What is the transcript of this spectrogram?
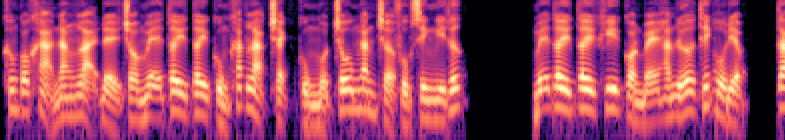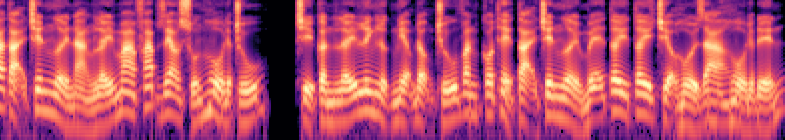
không có khả năng lại để cho Mễ Tây Tây cùng Khắc Lạc Trạch cùng một châu ngăn trở phục sinh nghi thức. Mễ Tây Tây khi còn bé hắn nữa thích hồ điệp, ta tại trên người nàng lấy ma pháp gieo xuống hồ điệp chú, chỉ cần lấy linh lực niệm động chú văn có thể tại trên người Mễ Tây Tây triệu hồi ra hồ điệp đến.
